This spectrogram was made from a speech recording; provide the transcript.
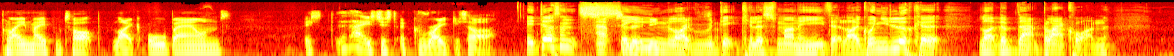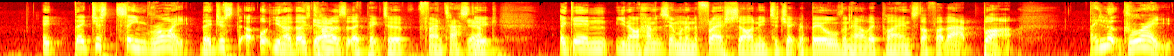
plain maple top, like all bound. It's that is just a great guitar. It doesn't Absolutely seem like ridiculous money either. Like when you look at like the, that black one, it they just seem right. They just uh, you know those Yeah. colours that they picked are fantastic. again, you know, I haven't seen one in the flesh, so I need to check the build and how they play and stuff like that. But they look great.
